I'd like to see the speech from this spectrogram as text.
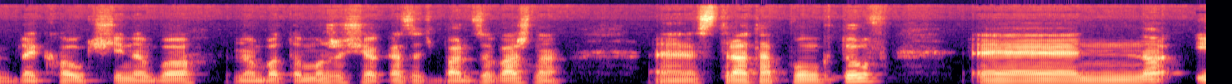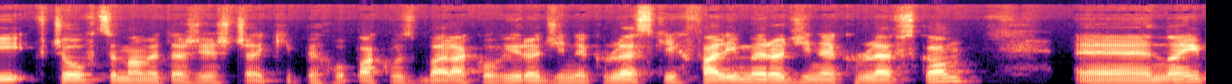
Blackhawksi, no bo, no bo to może się okazać bardzo ważna strata punktów. No i w czołówce mamy też jeszcze ekipy chłopaków z baraków i rodziny królewskiej. Chwalimy rodzinę królewską. No i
